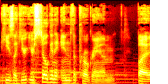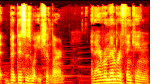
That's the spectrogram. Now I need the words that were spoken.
he's like, you're, you're still going to end the program, but, but this is what you should learn. And I remember thinking,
